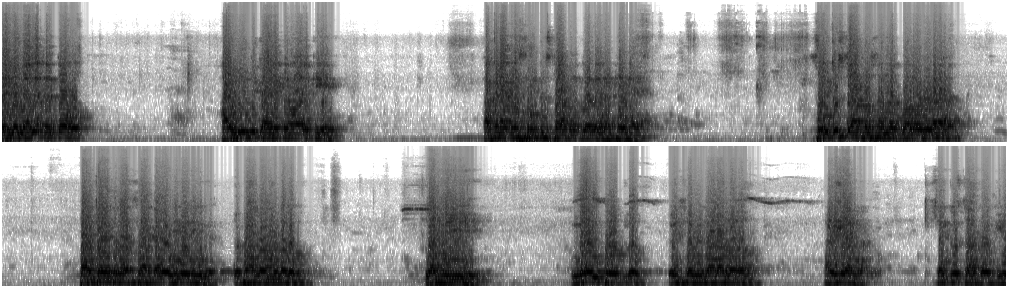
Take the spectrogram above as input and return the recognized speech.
రెండు నెలల క్రితం అభివృద్ధి కార్యక్రమాలకి అక్కడక్కడ శంకుస్థాపన కూడా నేను అటెండ్ అయ్యా. శంకుస్థాపన సందర్భంలో కూడా పంచాయతీరాజ్ శాఖ ఇంజనీరింగ్ విభాగం వాళ్ళు మరి నేమ్ బోర్డులు వేసే విధానంలో అడిగాను నన్ను. శంకుస్థాపనకి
